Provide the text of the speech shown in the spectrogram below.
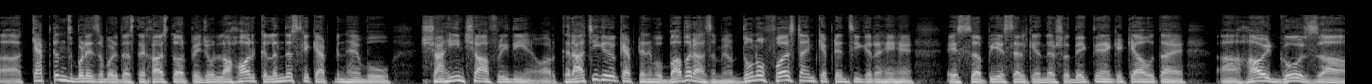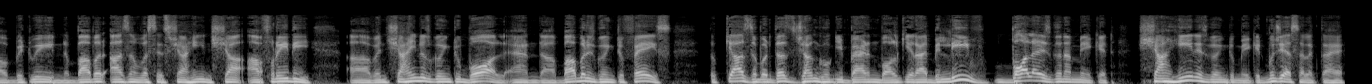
कैप्टन बड़े ज़बरदस्त है खासतौर पर जो लाहौर कलंदर्स के कैप्टन हैं, वो शाहीन शाह अफरीदी हैं और कराची के जो कैप्टन है, वो बाबर आज़म है और दोनों फ़र्स्ट टाइम कैप्टनसी कर रहे हैं इस पीएसएल के अंदर। सो देखते हैं कि क्या होता है। How it goes between Babar Azam versus Shaheen Shah Afridi when Shaheen is going to ball and Babar is going to face तो क्या ज़बरदस्त जंग होगी बैट एंड बॉल की I believe bowler is gonna make it Shaheen is going to make it मुझे ऐसा लगता है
